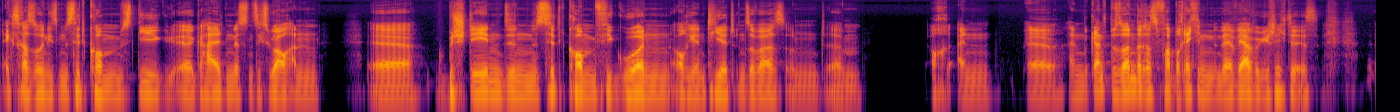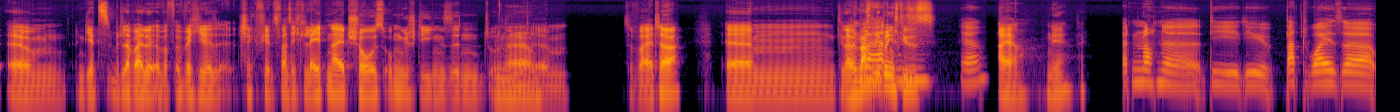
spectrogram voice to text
extra so in diesem Sitcom-Stil äh, gehalten ist und sich sogar auch an äh, bestehenden Sitcom-Figuren orientiert und sowas und ähm, auch ein, äh, ein ganz besonderes Verbrechen in der Werbegeschichte ist. Ähm, und jetzt mittlerweile auf irgendwelche Check24 Late-Night-Shows umgestiegen sind und Naja. ähm, so weiter. Ähm, genau, wir machen übrigens dieses. Ja. Ah ja, nee. Wir hatten noch eine, die, die Budweiser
